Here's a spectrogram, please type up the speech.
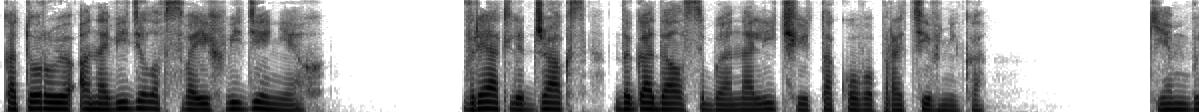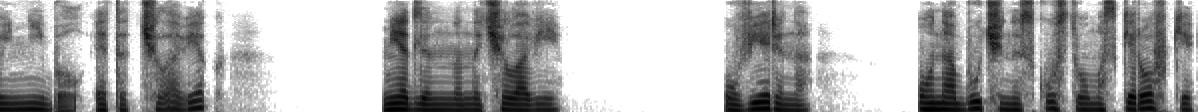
которую она видела в своих видениях. Вряд ли Джакс догадался бы о наличии такого противника. Кем бы ни был этот человек, медленно начала Ви. Уверена, он обучен искусству маскировки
